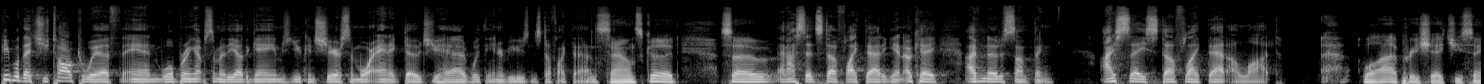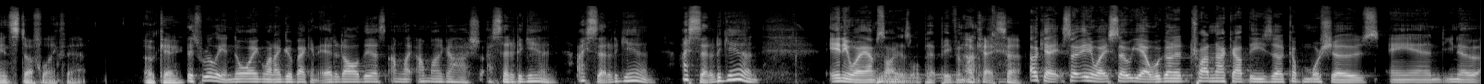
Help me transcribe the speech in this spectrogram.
people that you talked with, and we'll bring up some of the other games. You can share some more anecdotes you had with the interviews and stuff like that. Sounds good. So, and I said stuff like that again. Okay, I've noticed something. I say stuff like that a lot. Well, I appreciate you saying stuff like that. Okay. It's really annoying when I go back and edit all this. I'm like, oh my gosh, I said it again. I said it again. I said it again. Anyway, I'm sorry, there's a little pet peeve of mine. Okay, so okay, so anyway, so yeah, we're going to try to knock out these a uh, couple more shows, and you know,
